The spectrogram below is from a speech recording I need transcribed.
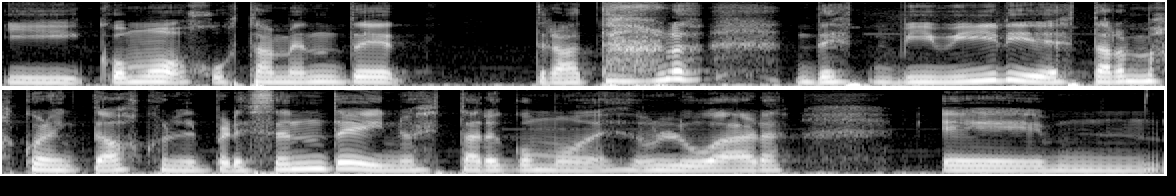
y cómo justamente tratar de vivir y de estar más conectados con el presente y no estar como desde un lugar em,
